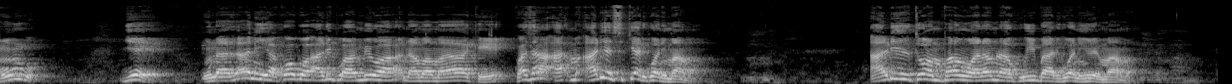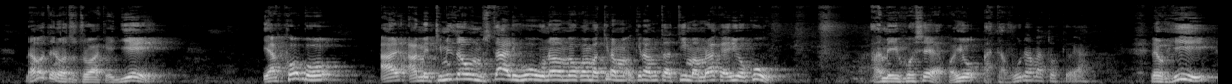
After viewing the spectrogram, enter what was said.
Mungu. Je, unadhani Yakobo alipoambiwa na mama yake, kwa sababu aliyesikia alikuwa ni mama. Aliyetoa mpango wa namna ya kuiba alikuwa ni yule mama. Na wote ni watoto wake. Je, Yakobo ametimiza huu mstari huu unaoambia kwamba kila kila mtu atii mamlaka iliyo kuu? Ameikosea. Kwa hiyo atavuna matokeo yake. Leo hii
